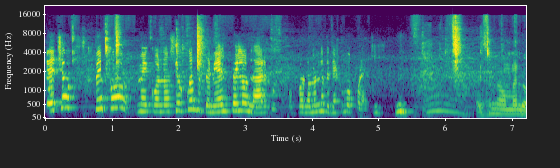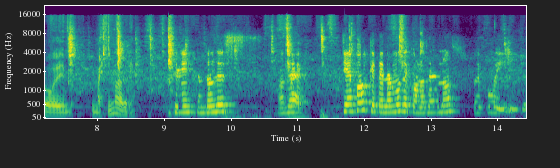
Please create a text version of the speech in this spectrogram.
De hecho, Pepo me conoció cuando tenía el pelo largo, o por lo menos lo tenía como por aquí. Eso no me lo im- imagino, Adri. Sí, entonces, o sea, tiempo que tenemos de conocernos, Pepo y yo.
